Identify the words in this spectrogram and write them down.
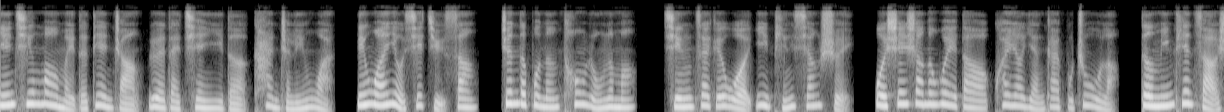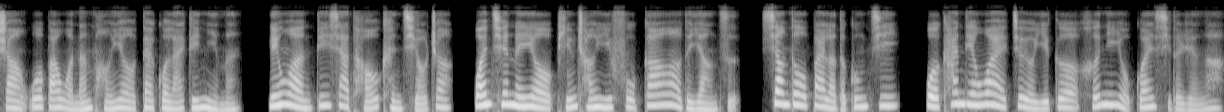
年轻貌美的店长略带歉意的看着林婉，林婉有些沮丧，真的不能通融了吗？请再给我一瓶香水，我身上的味道快要掩盖不住了。等明天早上我把我男朋友带过来给你们。林婉低下头恳求着，完全没有平常一副高傲的样子，像斗败了的公鸡。我看店外就有一个和你有关系的人啊！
